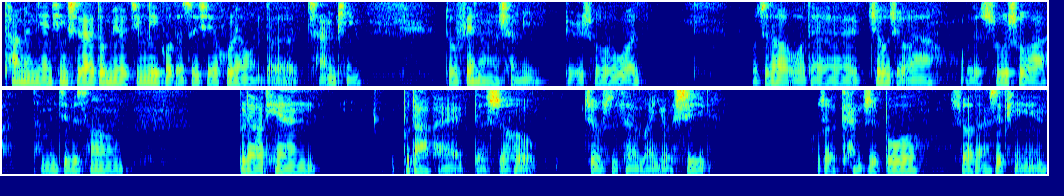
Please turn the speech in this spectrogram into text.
他们年轻时代都没有经历过的这些互联网的产品，都非常的沉迷。比如说我，我知道我的舅舅啊，我的叔叔啊，他们基本上不聊天。不打牌的时候，就是在玩游戏，或者看直播、刷短视频，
